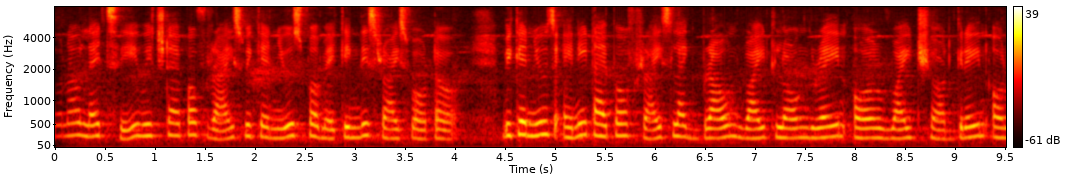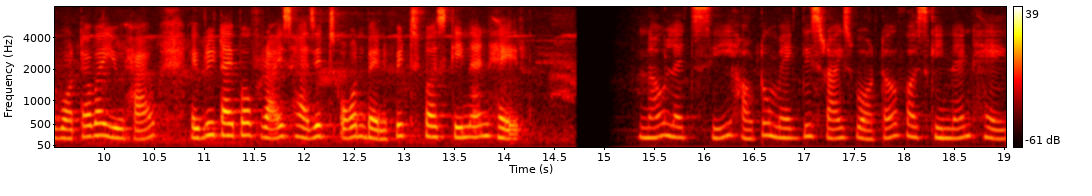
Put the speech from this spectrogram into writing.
So now let's see which type of rice we can use for making this rice water. We can use any type of rice like brown, white, long grain or white short grain or whatever you have. Every type of rice has its own benefits for skin and hair. Now let's see how to make this rice water for skin and hair.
